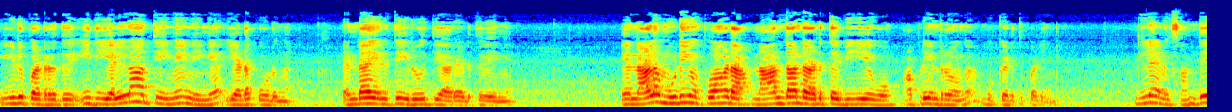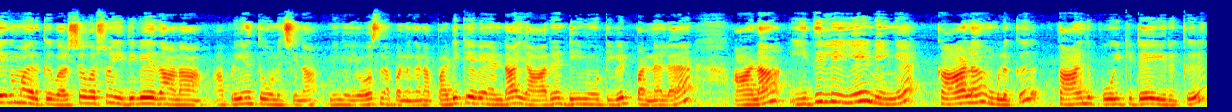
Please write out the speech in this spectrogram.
ஈடுபடுறது இது எல்லாத்தையுமே நீங்கள் எடை போடுங்க. ரெண்டாயிரத்தி இருபத்தி ஆறு எடுத்து வைங்க. என்னால் முடியும். போங்கடா நான் தாண்டா அடுத்த விஏஓ அப்படின்றவங்க புக் எடுத்து படிங்க. இல்லை எனக்கு சந்தேகமாக இருக்குது வருஷ வருஷம் இதுவே தானா? அப்படின்னு தோணுச்சுன்னா நீங்கள் யோசனை பண்ணுங்கள் நான் படிக்க வேண்டாம் யாரும் டிமோட்டிவேட் பண்ணலை. ஆனால் இதுலேயே நீங்கள் காலம் உங்களுக்கு தாழ்ந்து போய்கிட்டே இருக்குது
